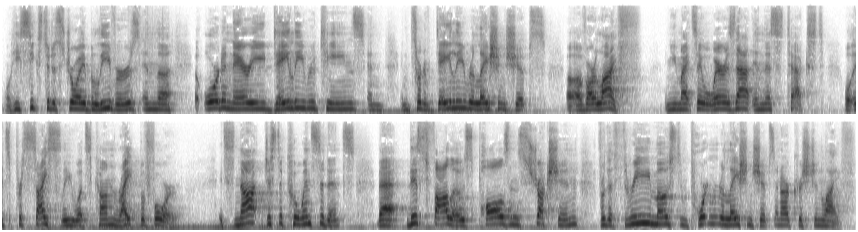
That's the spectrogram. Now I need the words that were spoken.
Well he seeks to destroy believers in the ordinary daily routines and, and sort of daily relationships uh, of our life. And you might say, well, where is that in this text? Well, it's precisely what's come right before. It's not just a coincidence that this follows Paul's instruction for the three most important relationships in our Christian life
